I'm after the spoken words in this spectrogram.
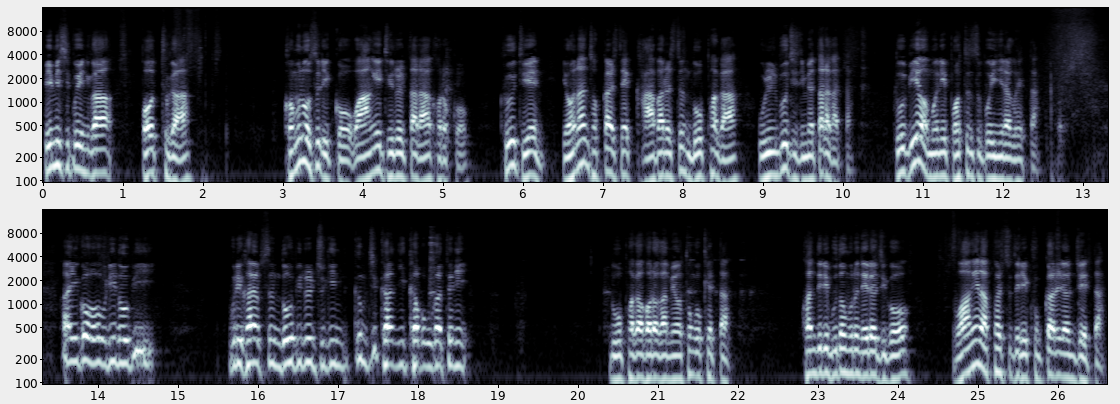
비미시 부인과 버트가 검은 옷을 입고 왕의 뒤를 따라 걸었고 그 뒤엔 연한 젓갈색 가발을 쓴 노파가 울부짖으며 따라갔다. 노비의 어머니 버튼스 부인이라고 했다. 아이고 우리 노비 우리 가엾은 노비를 죽인 끔찍한 이카보고 같으니 노파가 걸어가며 통곡했다. 관들이 무덤으로 내려지고 왕의 나팔수들이 국가를 연주했다.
